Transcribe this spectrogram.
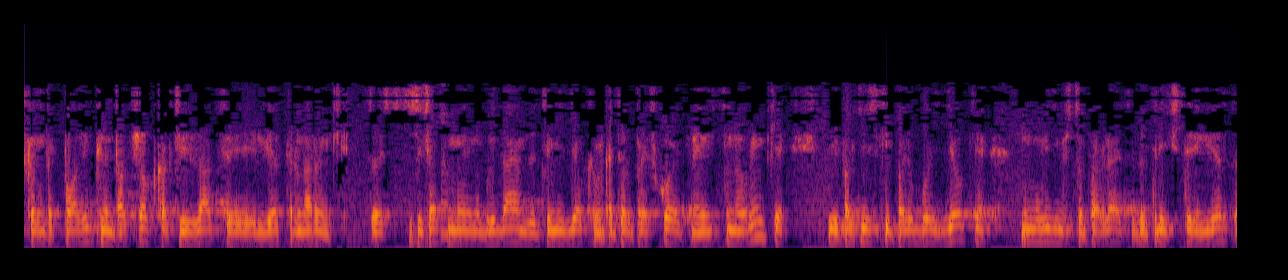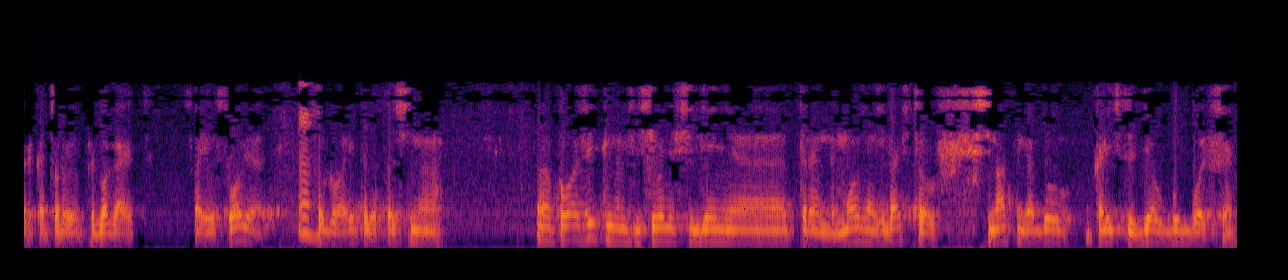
скажем так, положительный толчок к активизации инвесторов на рынке. То есть сейчас мы наблюдаем за теми сделками, которые происходят на инвестиционном рынке, и фактически по любой сделке ну, мы видим, что появляется это 3-4 инвестора, которые предлагают свои условия, что говорит о достаточно Э, положительным на сегодняшний день э, трендом. Можно ожидать, что в 2017 году количество сделок будет больше,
